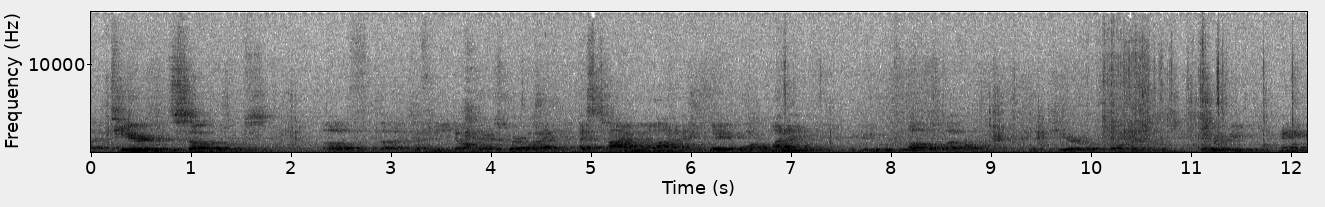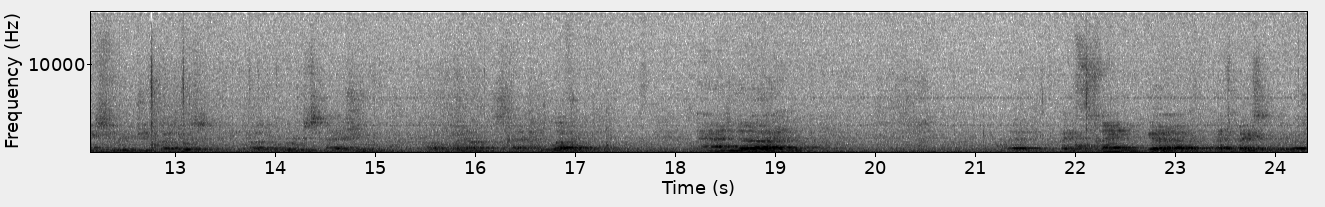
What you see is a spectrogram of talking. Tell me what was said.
uh, tiered subgroups of uh, Tiffany donors whereby as time went on, as you gave more money, you could move up a level in the tier of donors. and There would be names for each of those uh, groups as you uh, went up that level. And I think uh, that's basically what,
